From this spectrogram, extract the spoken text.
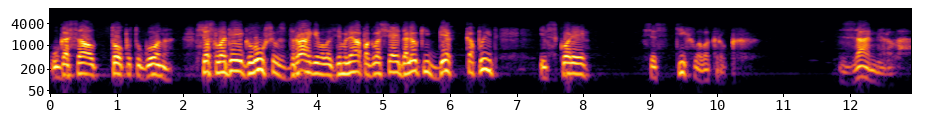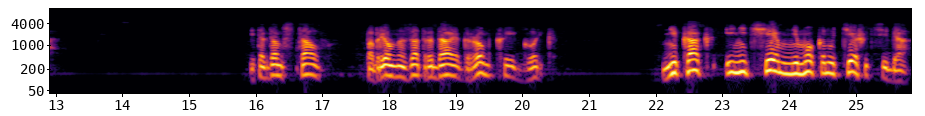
угасал топот угона. Все слабее и глуше вздрагивала земля, поглощая далекий бег копыт, и вскоре все стихло вокруг, замерло. И тогда он встал, побрел назад, рыдая громко и горько. Никак и ничем не мог он утешить себя,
